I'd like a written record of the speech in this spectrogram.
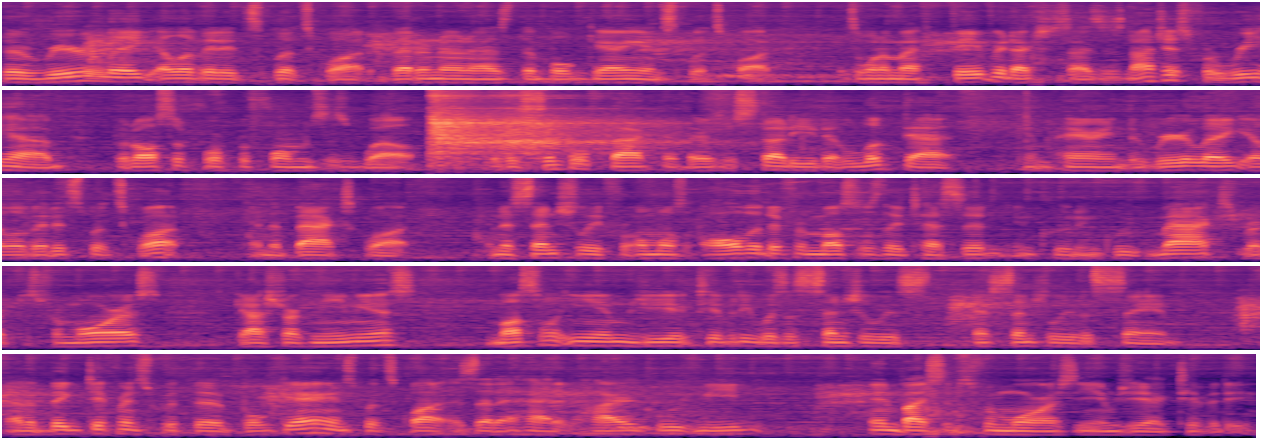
The rear leg elevated split squat, better known as the Bulgarian split squat, is one of my favorite exercises, not just for rehab, but also for performance as well. For the simple fact that there's a study that looked at comparing the rear leg elevated split squat and the back squat. And essentially, for almost all the different muscles they tested, including glute max, rectus femoris, gastrocnemius, muscle EMG activity was essentially essentially the same. Now the big difference with the Bulgarian split squat is that it had a higher glute med and biceps femoris EMG activity.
